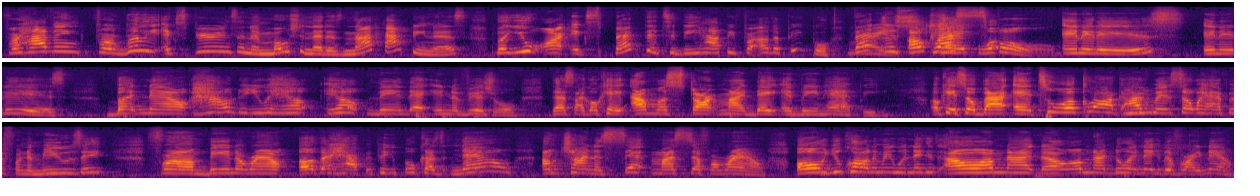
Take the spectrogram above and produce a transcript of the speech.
for having, for really experiencing an emotion that is not happiness, but you are expected to be happy for other people. That Right. is Okay, stressful. well, and it is, and it is. But now, how do you help help then that individual that's like, okay, I must start my day at being happy. Okay, so by at two o'clock, Mm-hmm. I've been so happy from the music, from being around other happy people, because now I'm trying to set myself around. Oh, you calling me with negative? Oh, I'm not. Oh, I'm not doing negative right now.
